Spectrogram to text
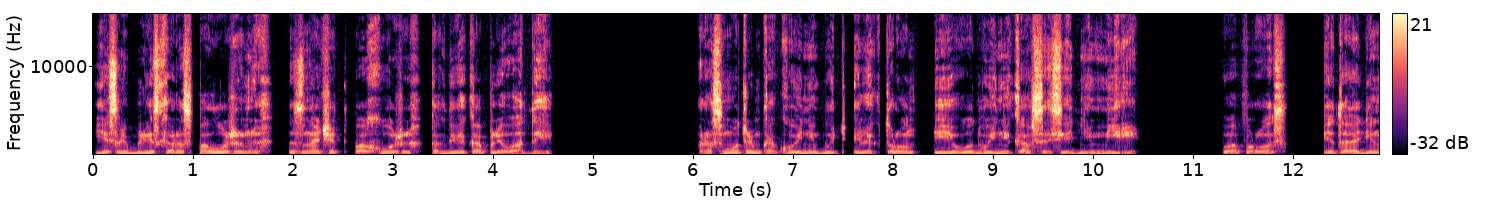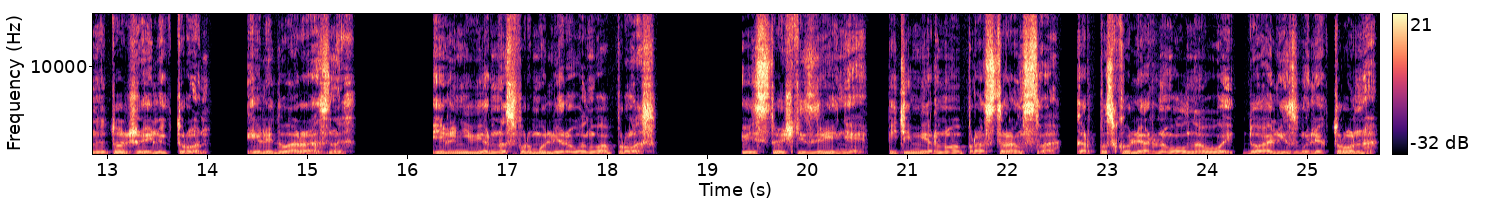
Если близко расположенных, значит похожих, как две капли воды. Рассмотрим какой-нибудь электрон и его двойника в соседнем мире. Вопрос. Это один и тот же электрон или два разных? Или неверно сформулирован вопрос? Ведь с точки зрения пятимерного пространства корпускулярно-волновой дуализм электрона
